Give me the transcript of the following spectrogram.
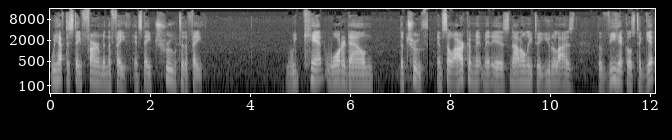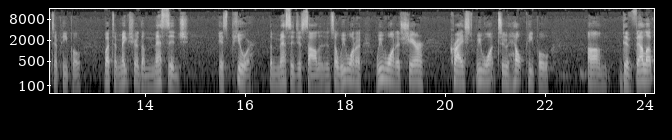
we have to stay firm in the faith and stay true to the faith. We can't water down the truth. And so our commitment is not only to utilize the vehicles to get to people, but to make sure the message is pure, the message is solid. And so we want to we want to share Christ. We want to help people um, develop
